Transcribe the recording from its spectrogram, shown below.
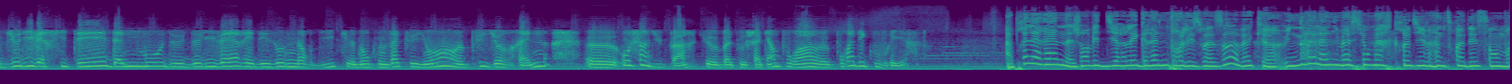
biodiversité, d'animaux de, l'hiver et des zones nordiques. Donc nous accueillons euh, plusieurs rennes euh, au sein du parc euh, bah, que chacun pourra découvrir. Après les rennes, j'ai envie de dire les graines pour les oiseaux avec euh, une nouvelle animation mercredi 23 décembre.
